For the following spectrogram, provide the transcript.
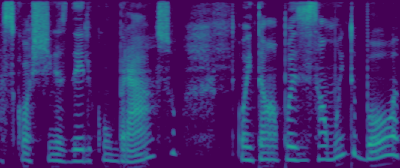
as costinhas dele com o braço, ou então uma posição muito boa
